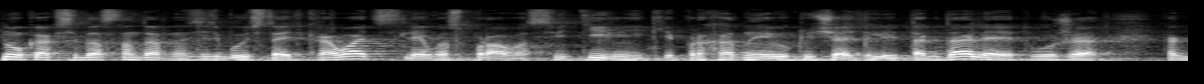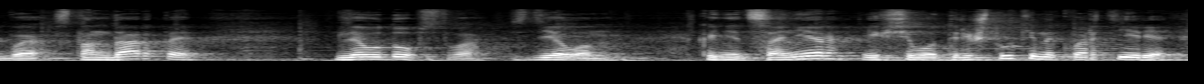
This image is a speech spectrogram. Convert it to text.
Ну, как всегда, стандартно здесь будет стоять кровать, слева-справа светильники, проходные выключатели и так далее. Это уже как бы стандарты. Для удобства сделан кондиционер. Их всего три штуки на квартире.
